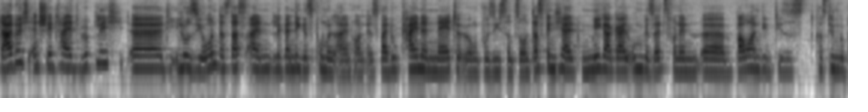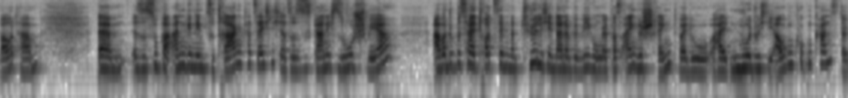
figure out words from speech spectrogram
dadurch entsteht halt wirklich äh, die Illusion, dass das ein lebendiges Pummeleinhorn ist, weil du keine Nähte irgendwo siehst und so. Und das finde ich halt mega geil umgesetzt von den äh, Bauern, die dieses Kostüm gebaut haben. Ähm, es ist super angenehm zu tragen tatsächlich, also es ist gar nicht so schwer. Aber du bist halt trotzdem natürlich in deiner Bewegung etwas eingeschränkt, weil du halt nur durch die Augen gucken kannst. Da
